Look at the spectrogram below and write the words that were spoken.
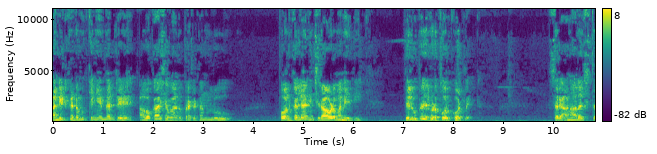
అన్నిటికంటే ముఖ్యంగా ఏంటంటే అవకాశవాద ప్రకటనలు పవన్ కళ్యాణ్ నుంచి రావడం అనేది తెలుగు ప్రజలు కూడా కోరుకోవట్లే. సరే అనాలోచిత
